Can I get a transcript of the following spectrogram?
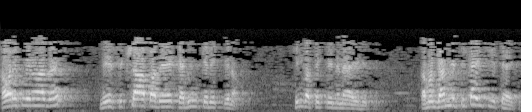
කවරෙකු වෙනවද මේ ශික්ෂාපදයේ කැඩූ කෙනෙක් වෙනවා. සිල්වතෙක් වෙන්නේ නැහැ එහෙත්. Taman ගන්න ටිකයි කියත හැකි.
